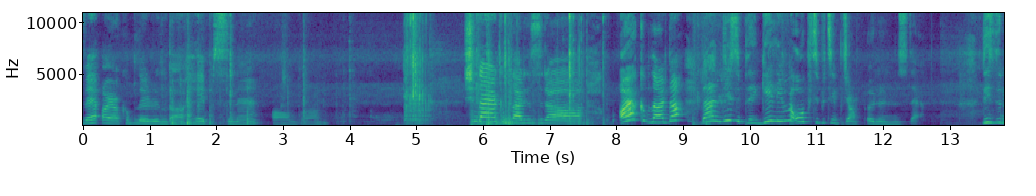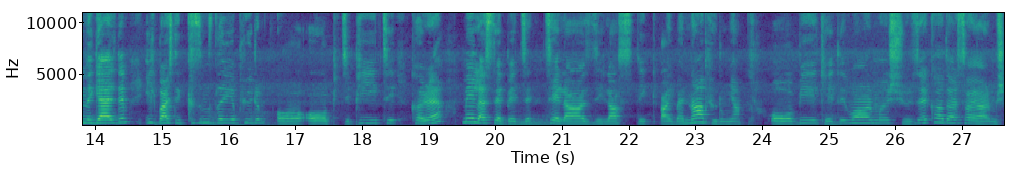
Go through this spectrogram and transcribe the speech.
Ve ayakkabıların da hepsini aldım. Şimdi ayakkabılarda sıra. Ayakkabılarda ben diziple geleyim ve o piti piti yapacağım önünüzde. Dizimle geldim. İlk başta kızımızla yapıyorum. O, o piti piti kare. Mela sepeti, telazi, lastik. Ay ben ne yapıyorum ya? O bir kedi varmış, yüze kadar sayarmış.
